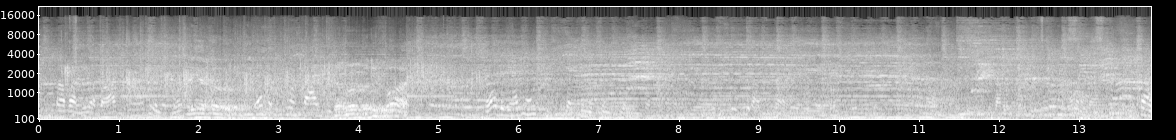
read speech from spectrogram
que tava ali abaixo, não é. Obrigado. Tá pronto, ali fora. Pode ganhar do último, que é que eu sei que é. Então,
